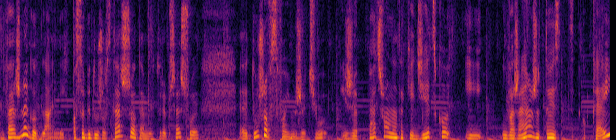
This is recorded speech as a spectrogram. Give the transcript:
ważnego dla nich. Osoby dużo starsze ode mnie, które przeszły e, dużo w swoim życiu i że patrzą na takie dziecko i uważają, że to jest okej.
